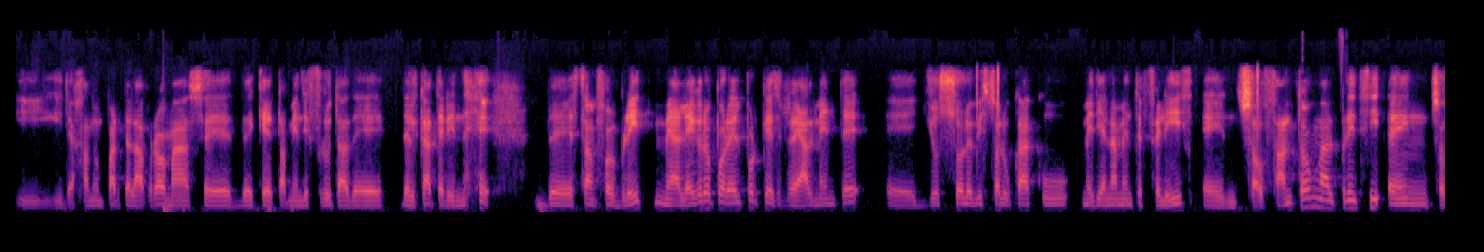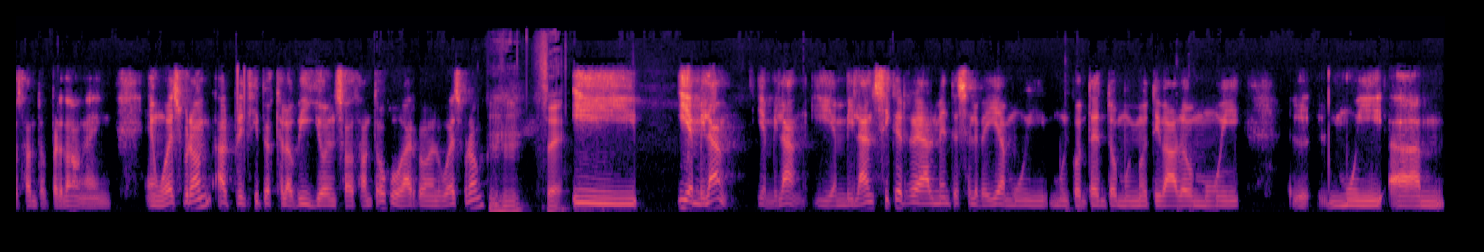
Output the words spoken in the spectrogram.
y, y, dejando en parte las bromas eh, de que también disfruta de, del catering de, de, Stanford Bridge, me alegro por él porque realmente eh, yo solo he visto a Lukaku medianamente feliz en Southampton al principio, en Southampton, perdón, en, en, West Brom. Al principio es que lo vi yo en Southampton jugar con el West Brom. Uh -huh, sí. y, y en Milán y en Milán. Y en Milán sí que realmente se le veía muy, muy contento, muy motivado, muy, muy um,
